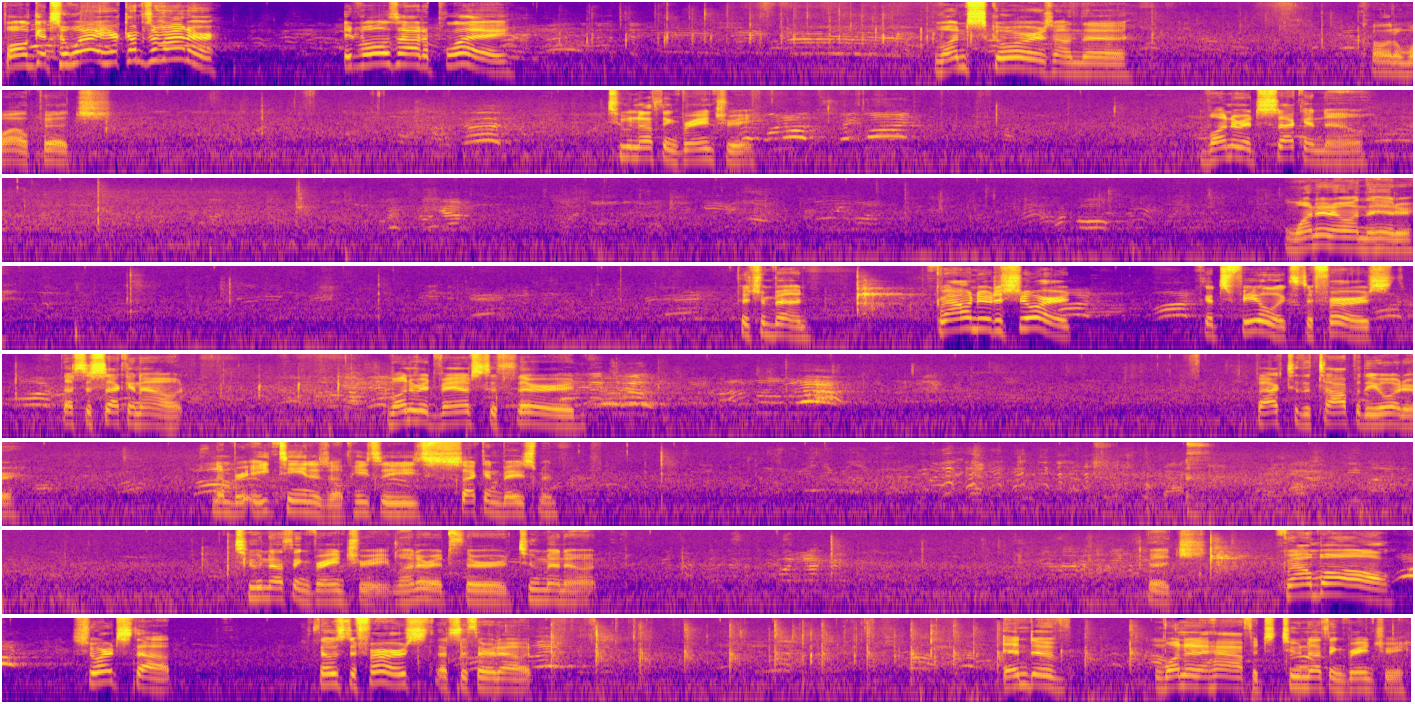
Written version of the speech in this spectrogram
Ball gets away. Here comes the runner. It rolls out of play. One scores on the, call it a wild pitch. Two nothing Braintree. Runner at second now. One and 0 on the hitter. Pitch and bend. Grounder to short. Gets Felix to first. That's the second out. Runner advanced to third. Back to the top of the order. Number 18 is up. He's the second baseman. Two nothing Braintree. Runner at third. Two men out. Pitch. Ground ball. Shortstop. Throws to first. That's the third out. End of one and a half. It's two nothing Braintree.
